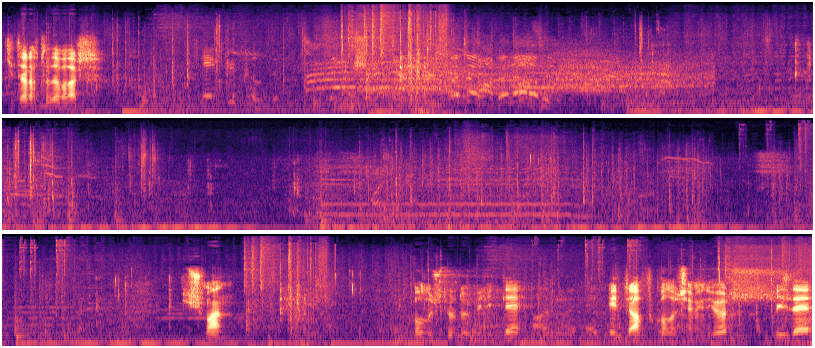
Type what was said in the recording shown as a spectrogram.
iki tarafta da var. Düşman oluşturduğu birlikte etrafı kolaçan ediyor. Biz de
